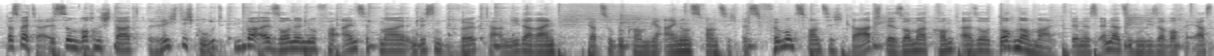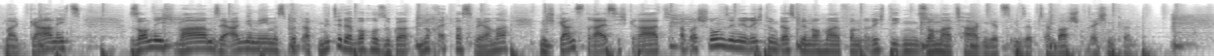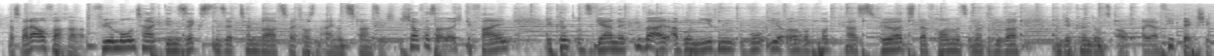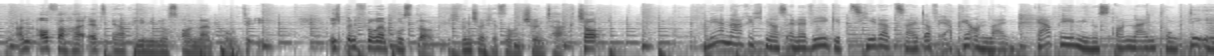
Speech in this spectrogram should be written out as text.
Das Wetter ist zum Wochenstart richtig gut. Überall Sonne, nur vereinzelt mal ein bisschen bewölkter am Niederrhein. Dazu bekommen wir 21 bis 25 Grad. Der Sommer kommt also doch nochmal, denn es ändert sich in dieser Woche erstmal gar nichts. Sonnig, warm, sehr angenehm. Es wird ab Mitte der Woche sogar noch etwas wärmer. Nicht ganz 30 Grad, aber schon in die Richtung, dass wir nochmal von richtigen Sommertagen jetzt im September sprechen können. Das war der Aufwacher für Montag, den 6. September 2021. Ich hoffe, es hat euch gefallen. Ihr könnt uns gerne überall abonnieren, wo ihr eure Podcasts hört. Da freuen wir uns immer drüber. Und ihr könnt uns auch euer Feedback schicken an aufwacher.rp-online.de. Ich bin Florian Pustlauk. Ich wünsche euch jetzt noch einen schönen Tag. Ciao. Mehr Nachrichten aus NRW gibt's jederzeit auf RP Online. rp-online.de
